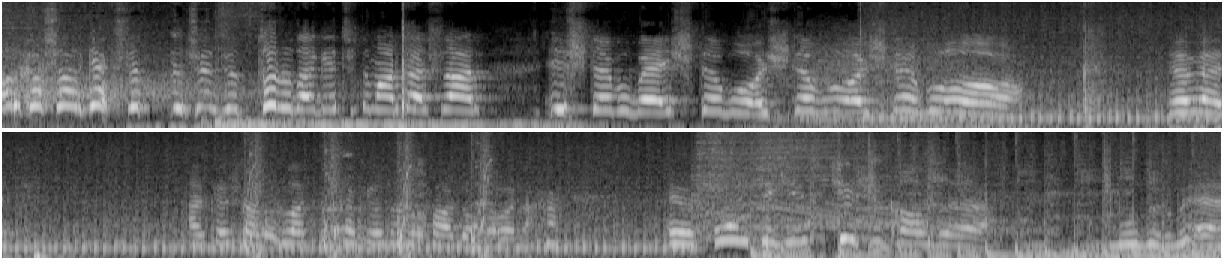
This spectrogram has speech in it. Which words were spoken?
Arkadaşlar geçtim. Üçüncü turu da geçtim arkadaşlar. İşte bu be işte bu işte bu işte bu. Evet. Arkadaşlar kulaklık takıyorsanız pardon bu arada. Evet 18 kişi kaldı. Budur be.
